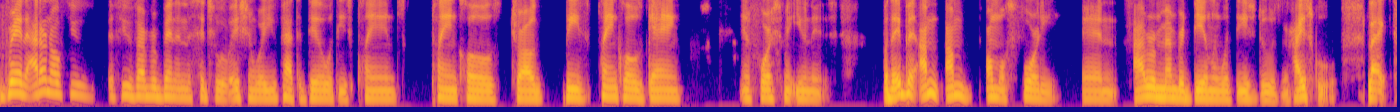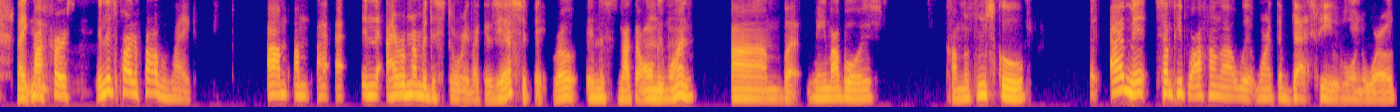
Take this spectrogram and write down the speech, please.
Brand, I don't know if you've if you've ever been in a situation where you've had to deal with these plain plain clothes drug these plain clothes gang enforcement units, but they've been. I'm I'm almost forty, and I remember dealing with these dudes in high school. Like like my first, and this part of the problem. Like I'm I'm I, I and I remember this story like as yesterday, bro. And this is not the only one. Um, but me and my boys coming from school. I admit some people I hung out with weren't the best people in the world,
